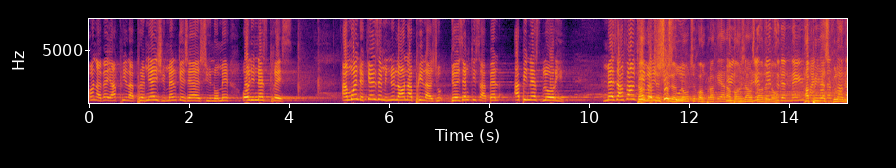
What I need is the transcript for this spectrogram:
on avait appris la première jumelle que j'ai surnommée Holiness Grace. À moins de 15 minutes, là, on a pris la deuxième qui s'appelle Happiness Glory. Mes enfants Quand vivent tu suis le nom, tu comprends qu'il y a la vengeance dans le listen nom. to the name and you Happiness glory.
